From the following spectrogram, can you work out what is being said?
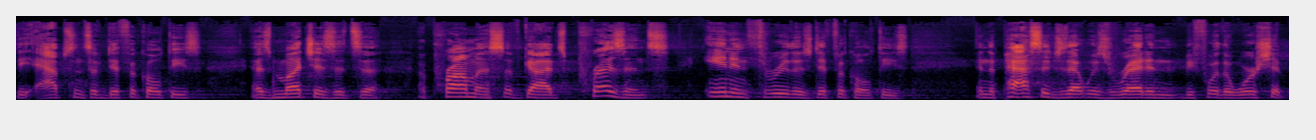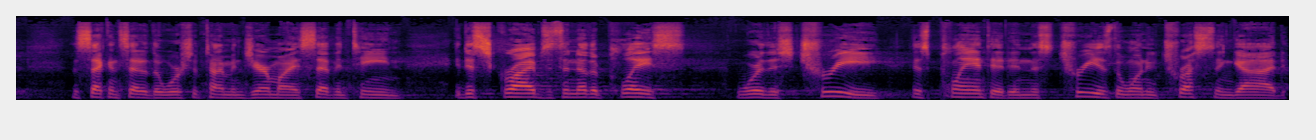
the absence of difficulties as much as it's a, a promise of God's presence in and through those difficulties. In the passage that was read in, before the worship, the second set of the worship time in Jeremiah 17, it describes it's another place where this tree is planted, and this tree is the one who trusts in God.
